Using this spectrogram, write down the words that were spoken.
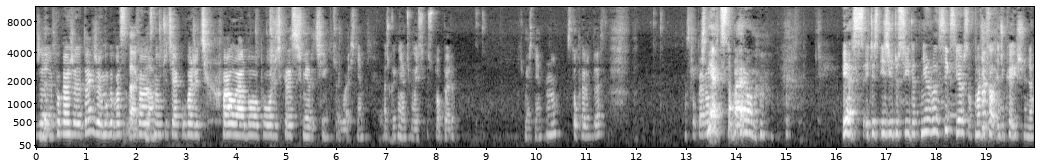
Że Dead. pokażę, tak? Że mogę was, Tak, was no. nauczyć jak uważać chwałę albo położyć kres śmierci. Tak właśnie. Aczkolwiek nie wiem, czy mój stoper. Śmiesznie. No. Death. Stopera? Śmierć stoperom! Yes, it is easy to see that nearly six years of magical education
